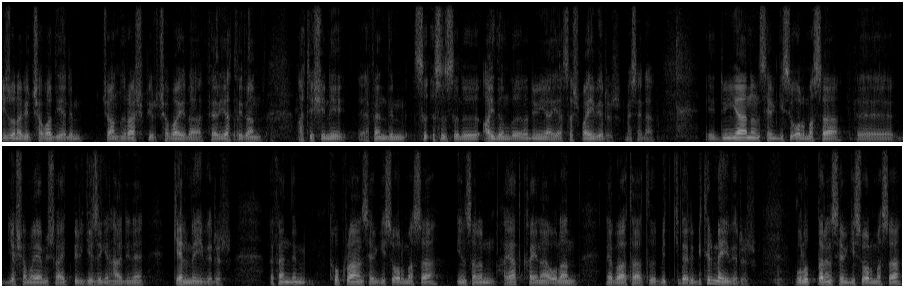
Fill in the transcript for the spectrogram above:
biz ona bir çaba diyelim. Canhıraş bir çabayla feryat figan ateşini efendim sı- ısısını, aydınlığını dünyaya saçmayı verir mesela. E, dünyanın sevgisi olmasa e, yaşamaya müsait bir gezegen haline gelmeyi verir. Efendim toprağın sevgisi olmasa insanın hayat kaynağı olan nebatatı, bitkileri bitirmeyi verir. Bulutların sevgisi olmasa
